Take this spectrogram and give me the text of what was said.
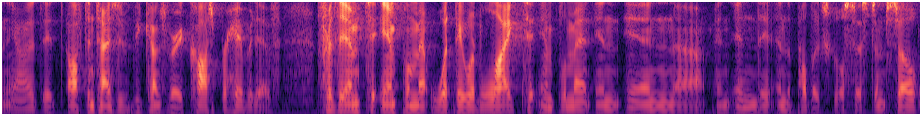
you know it, it, oftentimes it becomes very cost prohibitive for them to implement what they would like to implement in in uh, in, in, the in the public school system. So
